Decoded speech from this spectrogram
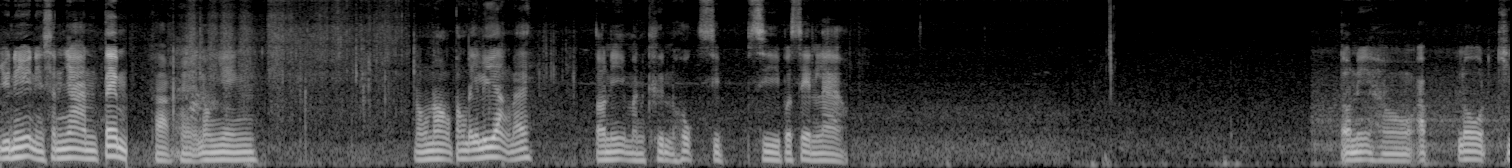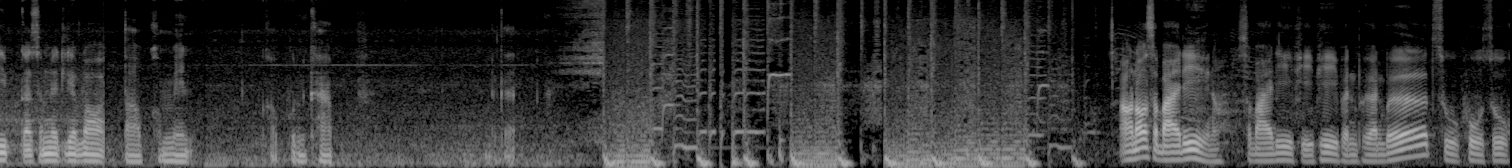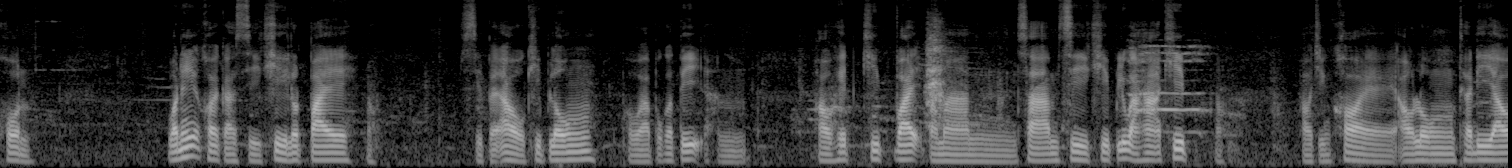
อยู่นี่นี่สัญญาณเต็มฝากให้น้องเยงน้องๆต้องได้เลี้ยงได้ ตอนนี้มันขึ้น 64%แล้ว ตอนนี้เราอัพโหลดคลิปกับสำเร็จเรียบร้อย ตอบคอมเมนต์ ขอบคุณครับ เอาเนาะสบายดีเนาะสบายดีผีพี่เพื่อนเพื่อนเบิร์ดสู่คู่สู่คน วันนี้คอยกับสีขี่รถไปเนาะสิไปเอาคลิปลง เพราะว่าปกติเฮาเฮ็ดคลิปไว้ประมาณ 3-4คลิปหรือว่า5คลิปเนาะเฮาจึงค่อยเอาลงเทื่อเดียว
